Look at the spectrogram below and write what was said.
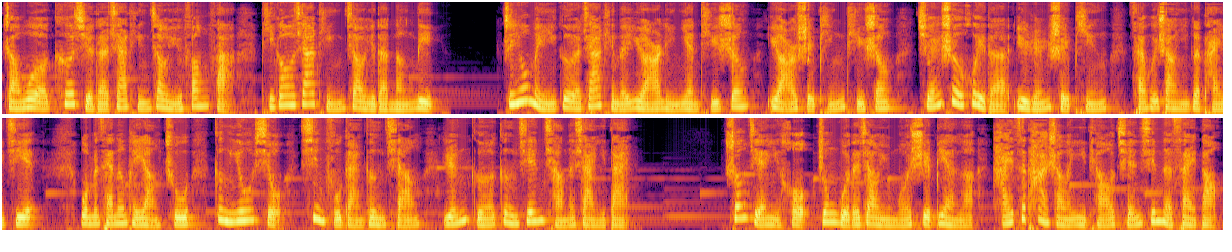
掌握科学的家庭教育方法，提高家庭教育的能力。只有每一个家庭的育儿理念提升，育儿水平提升，全社会的育人水平才会上一个台阶，我们才能培养出更优秀、幸福感更强、人格更坚强的下一代。双减以后，中国的教育模式变了，孩子踏上了一条全新的赛道。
